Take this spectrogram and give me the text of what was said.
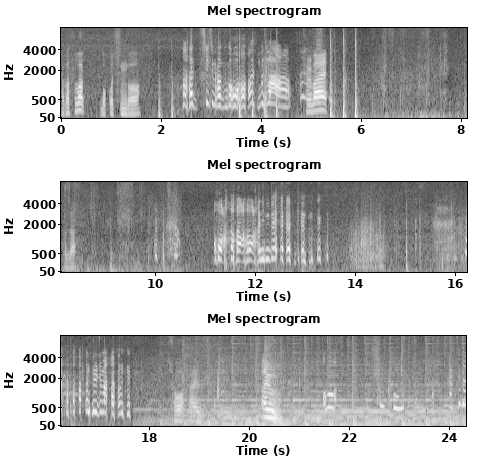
아까 수박 먹고 진거아 치지 마 무거워 마. 출발 가자 어 아, 아 닌데 걔는. 흔들지 마. 줘 아유 아유 어머. 콩콩 같이 가.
